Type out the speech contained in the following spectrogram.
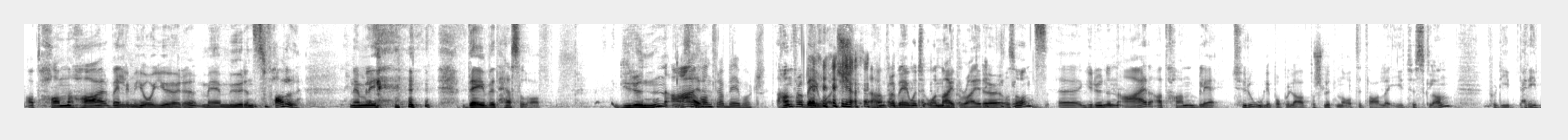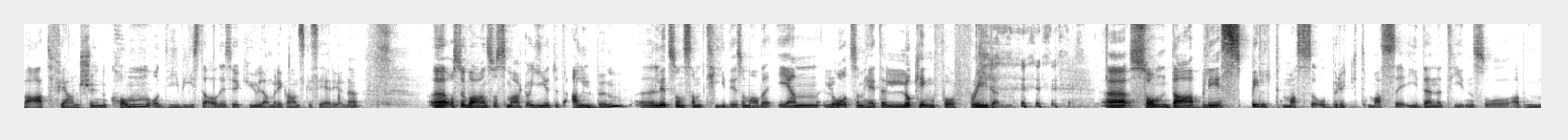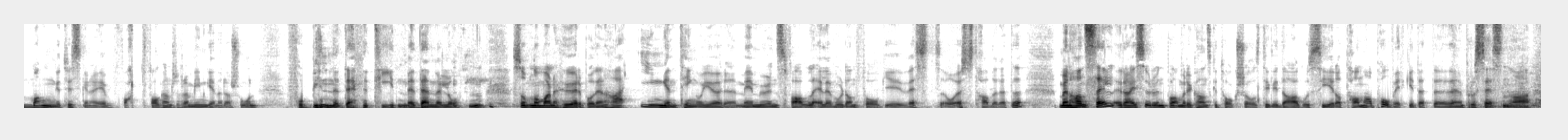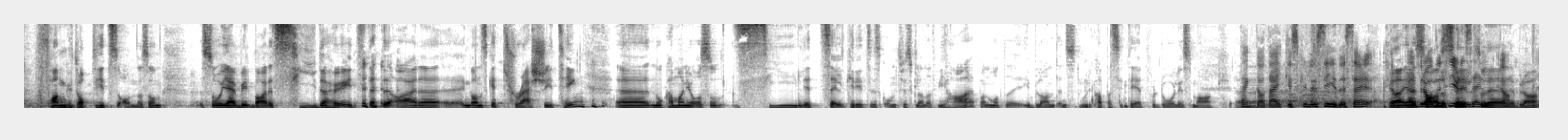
at han har veldig mye å gjøre med murens fall. Nemlig David Hasselhoff. Grunnen er altså Han fra Baywatch. Han fra Baywatch, ja. han fra Baywatch og Night Rider og sånt. Uh, grunnen er at han ble utrolig populært på slutten av 80-tallet i Tyskland. Fordi privatfjernsyn kom, og de viste alle disse kule amerikanske seriene. Uh, og så var han så smart å gi ut et album uh, litt sånn samtidig som hadde én låt som heter 'Looking for Freedom'. Uh, som da ble spilt masse og brukt masse i denne tiden, så at mange tyskere, i hvert fall kanskje fra min generasjon, forbinder denne tiden med denne låten. Som når man hører på den, har ingenting å gjøre med murens fall eller hvordan folk i vest og øst hadde dette. Men han selv reiser rundt på amerikanske talkshows til i dag og sier at han har påvirket dette, denne prosessen og har fanget opp tidsånd og sånn. Så jeg vil bare si det høyt. Dette er uh, en ganske trashy ting. Uh, nå kan man jo også si litt selvkritisk om Tyskland at vi har på en måte iblant en stor kapasitet for dårlig smak. Uh, Tenkte at jeg ikke skulle si det selv. Ja, jeg det sa det selv, det selv, så det, ja. det er bra.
